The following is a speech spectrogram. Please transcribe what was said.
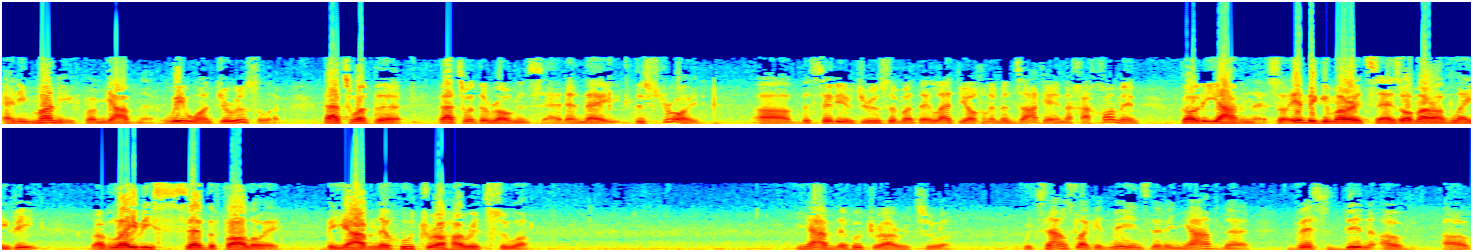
any money from Yavne. We want Jerusalem. That's what the, that's what the Romans said, and they destroyed uh, the city of Jerusalem, but they let Yochanan ben Zakkai and the Chachomim go to Yavne. So in the Gemara it says, Omar Rav Levi, Rav Levi said the following, B'Yavne Hutra Haritzua. Yavne Hutra Haritzua. Which sounds like it means that in Yavne, this din of, of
